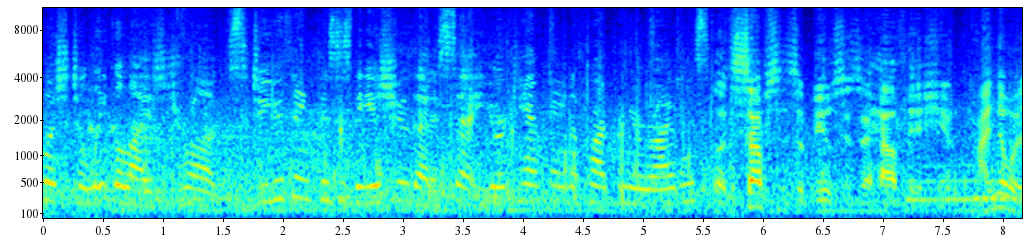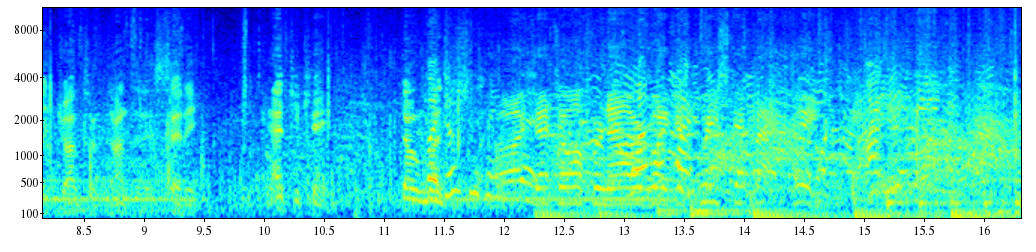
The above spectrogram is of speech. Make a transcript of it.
push to legalize drugs. Do you think this is the issue that has set your campaign apart from your rivals? Look, substance abuse is a health issue. I know what drugs have done to this city. Educate. Don't But listen. don't you think All right, that... that's all for now. Everybody just please step back, please.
